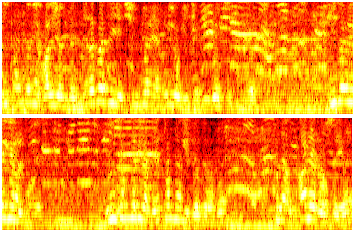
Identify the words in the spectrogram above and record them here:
이 감정에 관련된 여러 가지 신변의 의혹이 때 기자회견을 통해서 윤석열이가 대통령이 되더라도 그냥 아내로서의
